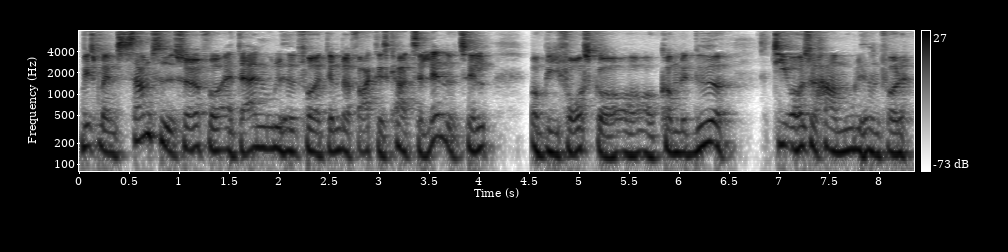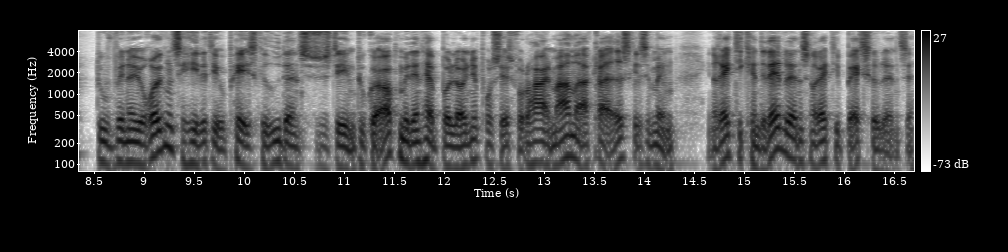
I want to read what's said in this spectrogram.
hvis man samtidig sørger for, at der er en mulighed for, at dem, der faktisk har talentet til at blive forskere og, og komme lidt videre, de også har muligheden for det. du vender jo ryggen til hele det europæiske uddannelsessystem. Du gør op med den her Bologna-proces, hvor du har en meget, meget klar adskillelse mellem en rigtig kandidatuddannelse og en rigtig bacheloruddannelse.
